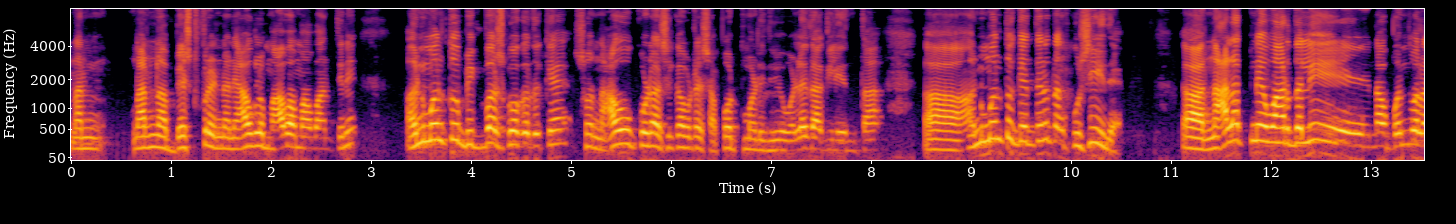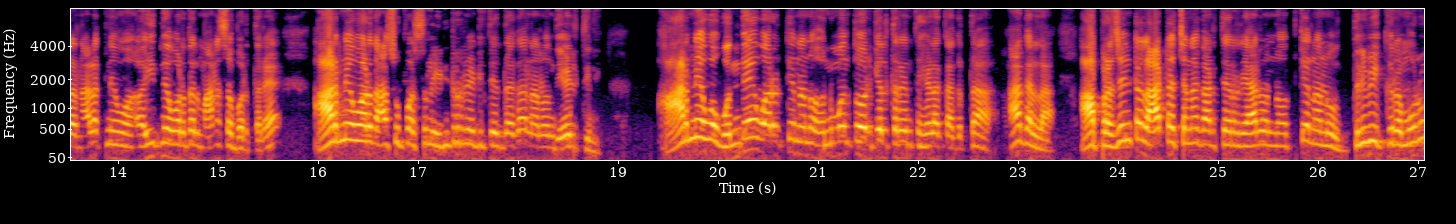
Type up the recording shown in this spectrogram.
ನನ್ನ ನನ್ನ ಬೆಸ್ಟ್ ಫ್ರೆಂಡ್ ನಾನು ಯಾವಾಗಲೂ ಮಾವ ಮಾವ ಅಂತೀನಿ. ಹನುಮಂತು ಬಿಗ್ ಬಾಸ್ಗೆ ಹೋಗೋದಕ್ಕೆ ಸೊ ನಾವು ಕೂಡ ಸಿಕ್ಕಾಪಟ್ಟೆ ಸಪೋರ್ಟ್ ಮಾಡಿದ್ವಿ, ಒಳ್ಳೇದಾಗಲಿ ಅಂತ. ಹನುಮಂತು ಗೆದ್ದಿರೋದು ನಂಗೆ ಖುಷಿ ಇದೆ. ನಾಲ್ಕನೇ ವಾರದಲ್ಲಿ ನಾವು ಬಂದ್ವಲ್ಲ, ನಾಲ್ಕನೇ ಐದನೇ ವಾರದಲ್ಲಿ ಮಾನಸ ಬರ್ತಾರೆ. ಆರನೇ ವಾರದ ಆಸುಪಾಸಲ್ಲಿ ಇಂಟರ್ವ್ಯೂ ನಡೀತಿದ್ದಾಗ ನಾನೊಂದು ಹೇಳ್ತೀನಿ. ಆರನೇ ಒಂದೇ ವಾರಕ್ಕೆ ನಾನು ಹನುಮಂತ ಅವ್ರು ಗೆಲ್ತಾರೆ ಅಂತ ಹೇಳಕ್ಕಾಗತ್ತಾ? ಆಗಲ್ಲ. ಆ ಪ್ರೆಸೆಂಟಲ್ಲಿ ಆಟ ಚೆನ್ನಾಗಿ ಆಡ್ತಾ ಇರೋರು ಯಾರು ಅನ್ನೋದಕ್ಕೆ ನಾನು ತ್ರಿವಿಕ್ರಮರು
